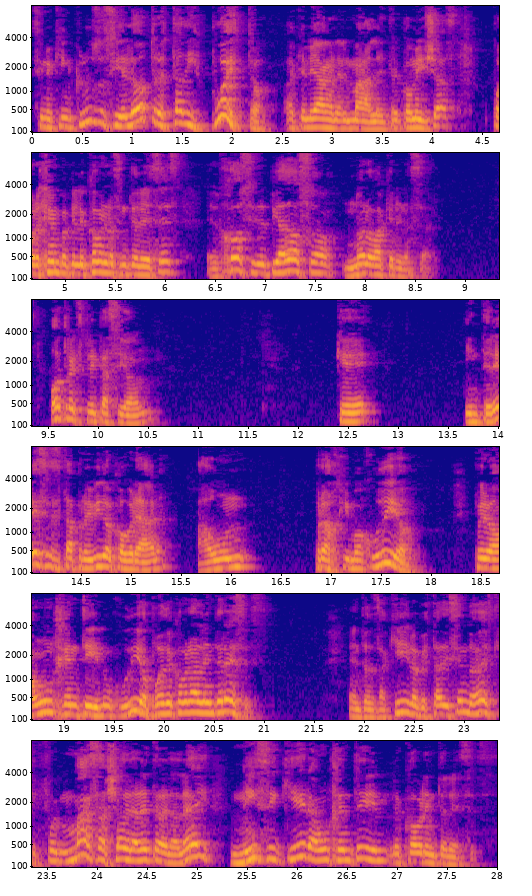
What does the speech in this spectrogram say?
sino que incluso si el otro está dispuesto a que le hagan el mal, entre comillas, por ejemplo, que le comen los intereses, el Josi del piadoso no lo va a querer hacer. Otra explicación, que intereses está prohibido cobrar a un prójimo judío, pero a un gentil, un judío, puede cobrarle intereses. Entonces aquí lo que está diciendo es que fue más allá de la letra de la ley, ni siquiera un gentil le cobra intereses.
